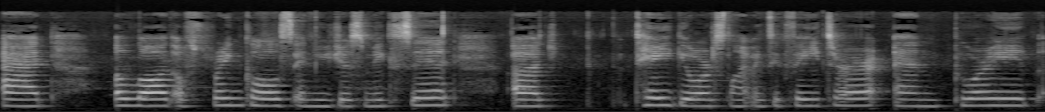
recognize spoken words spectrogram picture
add a lot of sprinkles and you just mix it. Uh, take your slime activator and pour it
